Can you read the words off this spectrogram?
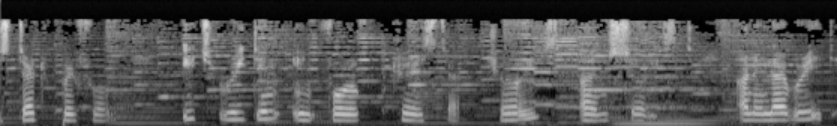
start perform, each written in for orchestra, choice, and solist, and elaborate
